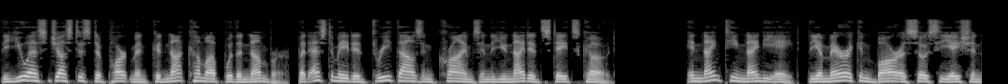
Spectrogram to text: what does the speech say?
the U.S. Justice Department could not come up with a number, but estimated 3,000 crimes in the United States Code. In 1998, the American Bar Association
